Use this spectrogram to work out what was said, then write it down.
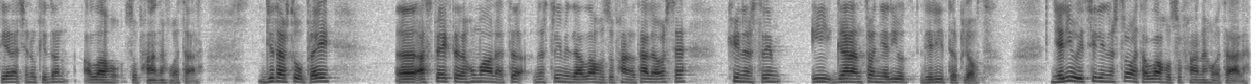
tjera që nuk i don Allahu subhanahu wa taala. Gjithashtu prej aspekteve humane të nënshtrimit te Allahu subhanahu wa taala është se ky nënshtrim i garanton njeriut liri të plotë. Njeriu i cili i nënshtrohet Allahut subhanahu wa taala,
